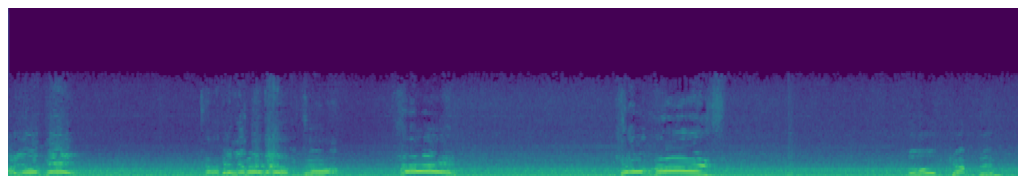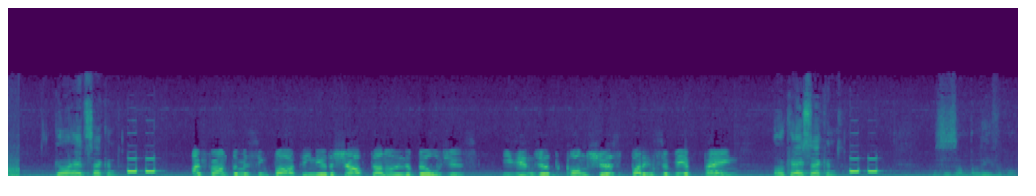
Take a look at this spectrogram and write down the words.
Are you okay? Can you get up? Hey! Can't move! Hello, Captain. Go ahead, second. I found the missing party near the shaft tunnel in the bilges. He's injured, conscious, but in severe pain. Okay, second. This is unbelievable.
